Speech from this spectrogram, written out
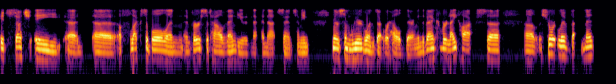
it's such a uh, uh, a flexible and, and versatile venue in that, in that sense. I mean, there's some weird ones that were held there. I mean, the Vancouver Nighthawks. Uh, uh, a short-lived men,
